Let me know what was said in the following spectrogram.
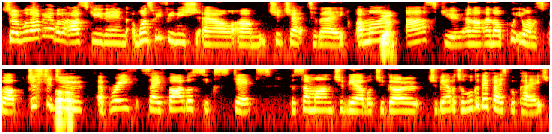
So, will I be able to ask you then, once we finish our um, chit chat today, I might Yep. ask you, and, I, and I'll put you on the spot, just to do Uh-oh. a brief, say, five or six steps for someone to be able to go, to be able to look at their Facebook page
